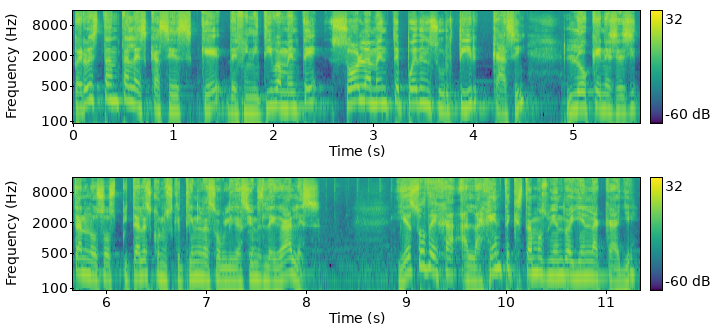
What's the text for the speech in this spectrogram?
Pero es tanta la escasez que definitivamente solamente pueden surtir casi lo que necesitan los hospitales con los que tienen las obligaciones legales. Y eso deja a la gente que estamos viendo ahí en la calle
